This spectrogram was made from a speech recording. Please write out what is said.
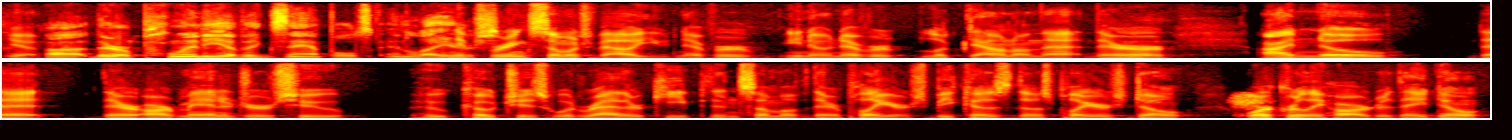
Yeah. Uh, there are plenty of examples and layers. And it brings so much value. Never, you know, never look down on that. There mm-hmm. are, I know that there are managers who who coaches would rather keep than some of their players because those players don't work really hard or they don't,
